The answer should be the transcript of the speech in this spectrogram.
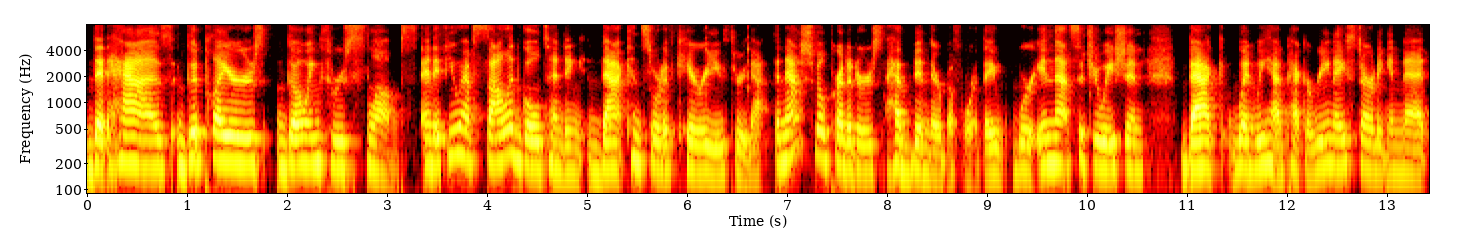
that has good players going through slumps. And if you have solid goaltending, that can sort of carry you through that. The Nashville Predators have been there before. They were in that situation back when we had Pekka Rinne starting in net.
